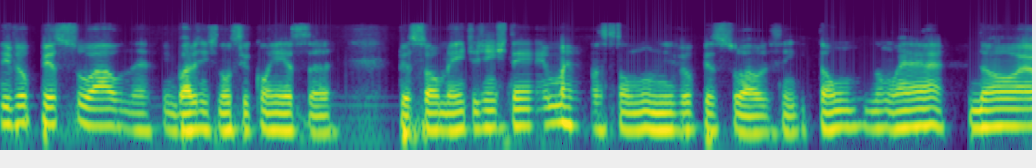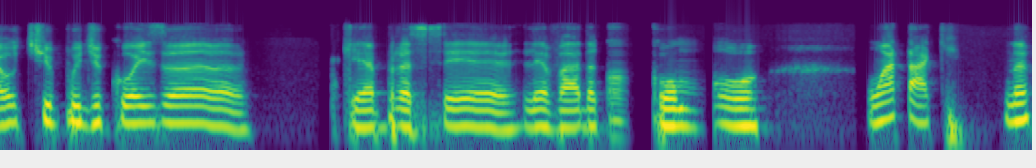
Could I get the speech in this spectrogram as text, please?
nível pessoal, né? Embora a gente não se conheça pessoalmente, a gente tem uma relação no nível pessoal, assim. Então, não é, não é o tipo de coisa que é para ser levada como um ataque, né?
